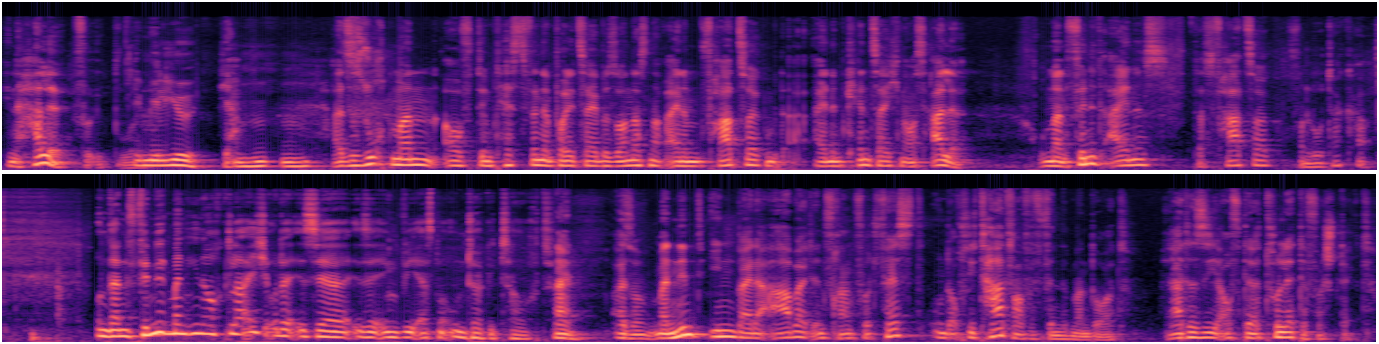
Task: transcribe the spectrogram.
in Halle verübt wurde. Im Milieu. Ja. Also sucht man auf dem Testfilm der Polizei besonders nach einem Fahrzeug mit einem Kennzeichen aus Halle. Und man findet eines, das Fahrzeug von Lothar K. Und dann findet man ihn auch gleich oder ist er, ist er irgendwie erstmal untergetaucht? Nein, also man nimmt ihn bei der Arbeit in Frankfurt fest und auch die Tatwaffe findet man dort. Er hatte sie auf der Toilette versteckt.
